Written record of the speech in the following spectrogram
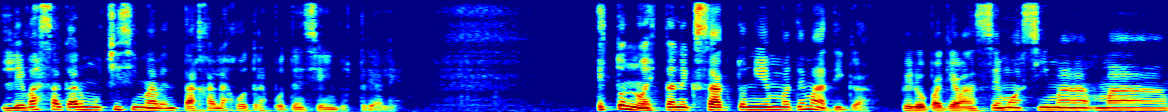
le va a sacar muchísima ventaja a las otras potencias industriales. Esto no es tan exacto ni en matemática, pero para que avancemos así más, más,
